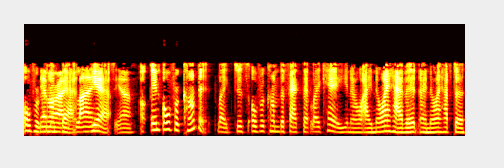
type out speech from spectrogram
overcome Memorize that. lines. Yeah, yeah. uh, and overcome it like just overcome the fact that like hey you know i know i have it i know i have to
